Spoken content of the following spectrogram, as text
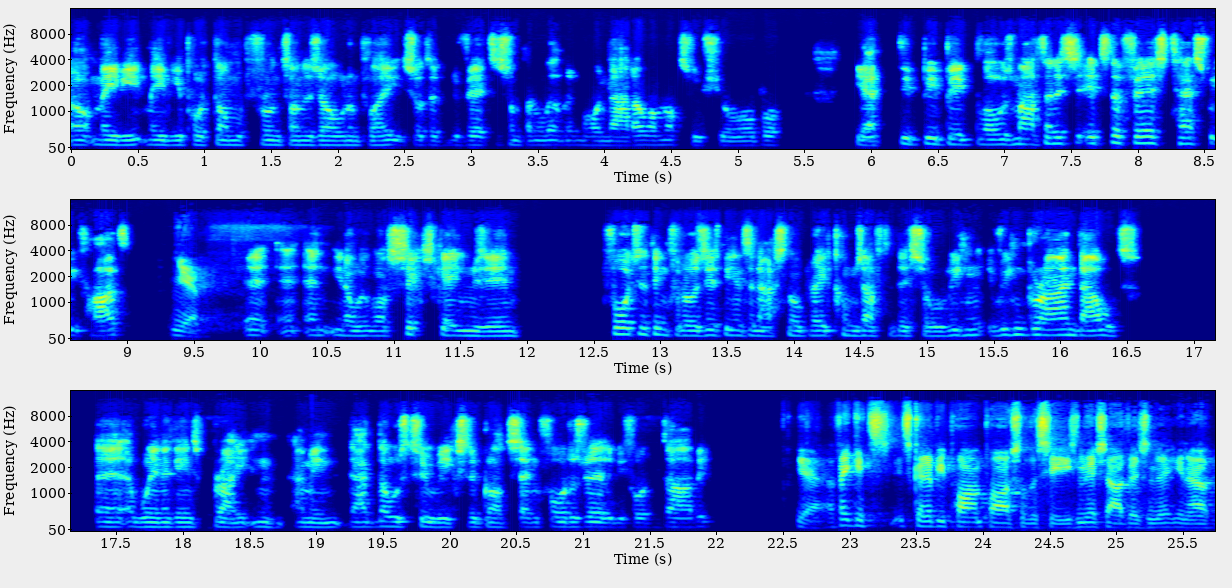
Or maybe maybe you put Dom up front on his own and play, sort of revert to something a little bit more narrow. I'm not too sure, but yeah, it'd be big blows, Matt. And it's it's the first test we've had. Yeah. And, and, you know, we were six games in. Fortunate thing for us is the international break comes after this, so if we can if we can grind out uh, a win against Brighton, I mean, that those two weeks are a godsend for us really before the derby. Yeah, I think it's it's going to be part and parcel of the season this ad, isn't it? You know,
